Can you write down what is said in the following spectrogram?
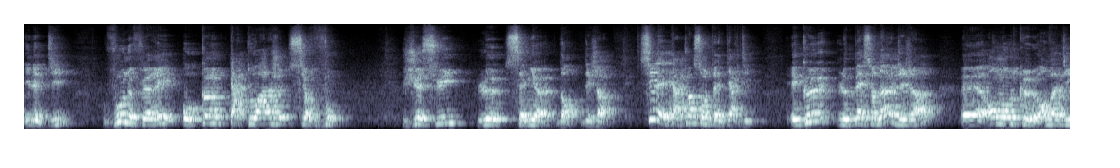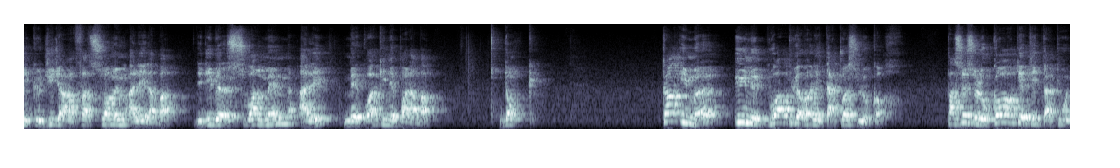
Il est dit, vous ne ferez aucun tatouage sur vous. Je suis le Seigneur. Donc déjà, si les tatouages sont interdits et que le personnage déjà, euh, on montre que, on va dire que Gigi Arafat soit même allé là-bas, il dit ben, soit même allé, mais quoi qu'il n'est pas là-bas. Donc, quand il meurt, il ne doit plus avoir des tatouages sur le corps. Parce que c'est le corps qui a été tatoué.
